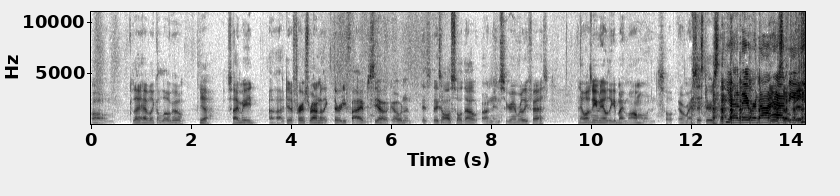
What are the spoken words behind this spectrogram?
um, cause I have like a logo. Yeah. So I made, uh, I did a first round of like 35 to see how it go, and it's, they all sold out on Instagram really fast. And I wasn't even able to get my mom one, so or my sisters. Yeah, they were not they were so happy.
